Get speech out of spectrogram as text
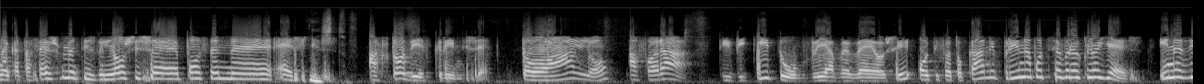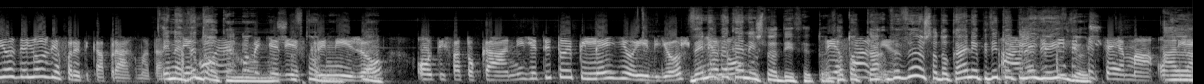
να καταθέσουμε τις δηλώσεις ε, πόθεν ε, έσχες. Αυτό διευκρίνησε. Το άλλο αφορά τη δική του διαβεβαίωση ότι θα το κάνει πριν από τις ευρωεκλογές. Είναι δύο εντελώς διαφορετικά πράγματα. Ε, ναι, δεν το έκανε και όμως, διευκρινίζω ναι ότι θα το κάνει γιατί το επιλέγει ο ίδιος. Δεν είπε κανείς το αντίθετο. Θα το κα... Βεβαίως θα το κάνει επειδή το επιλέγει ο ίδιος. Δεν είναι θέμα ότι Αλλά...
